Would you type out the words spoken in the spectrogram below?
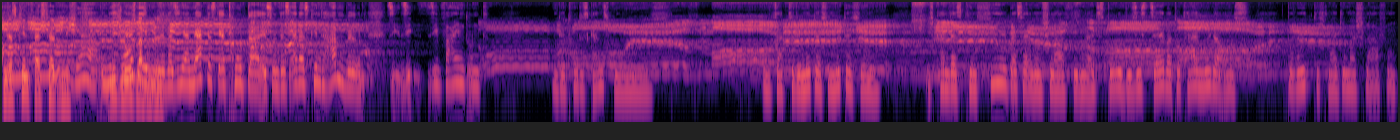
Die das Kind festhält und nicht, ja, und nicht nicht, loslassen will, will. weil sie ja merkt, dass der Tod da ist und dass er das Kind haben will. Und sie, sie, sie weint und, und der Tod ist ganz ruhig. Und sagt zu dem Mütterchen, Mütterchen, ich kann das Kind viel besser in den Schlaf wiegen als du. Du siehst selber total müde aus. Beruhig dich mal, geh mal schlafen.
